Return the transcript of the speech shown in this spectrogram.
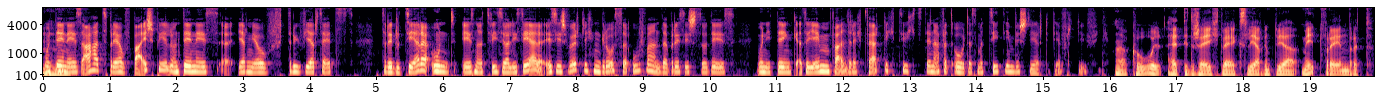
und mhm. dann es anzubringen auf Beispiel und dann es äh, irgendwie auf drei, vier Sätze zu reduzieren und es noch zu visualisieren. Es ist wirklich ein großer Aufwand, aber es ist so das, wo ich denke, also in jedem Fall rechtfertigt sich dann einfach auch, dass man Zeit investiert in die Vertiefung. Ja, cool. Hätte der Schichtwechsel irgendwie mit verändert?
